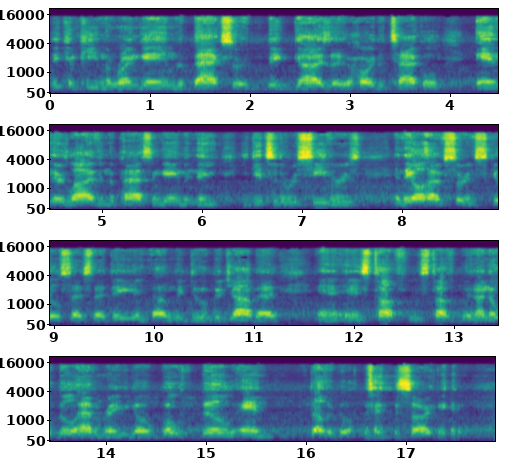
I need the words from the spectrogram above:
they compete in the run game. The backs are big guys that are hard to tackle and they're live in the passing game. And then you get to the receivers and they all have certain skill sets that they um, they do a good job at, and, and, it's tough. It's tough, and I know Bill have them ready to go. Both Bill and the other Bill. Sorry.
